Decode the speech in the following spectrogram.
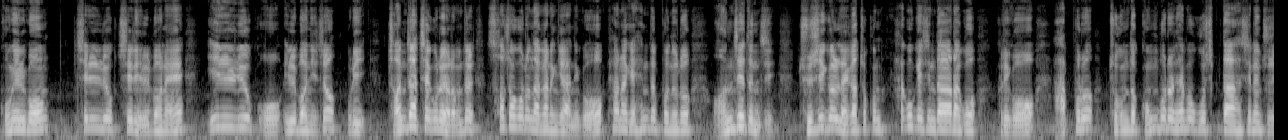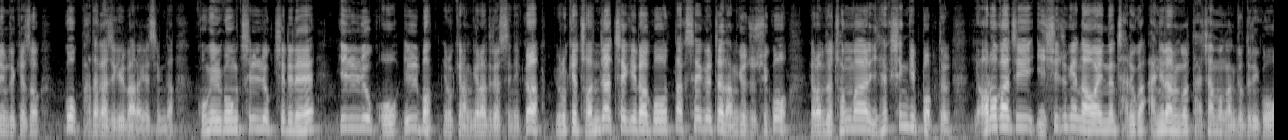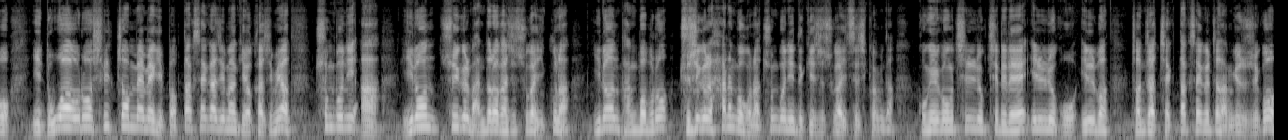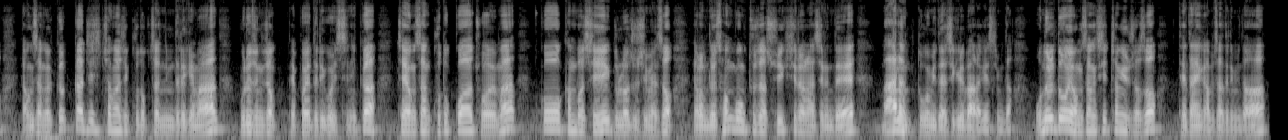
010 7671번에 1651번이죠. 우리 전자책으로 여러분들 서적으로 나가는 게 아니고 편하게 핸드폰으로 언제든지 주식을 내가 조금 하고 계신다라고 그리고 앞으로 조금 더 공부를 해보고 싶다 하시는 주주님들께서 꼭 받아가시길 바라겠습니다. 010-7671에 1651번 이렇게 남겨놔 드렸으니까 이렇게 전자책이라고 딱 세 글자 남겨주시고 여러분들 정말 이 핵심 기법들 여러 가지 이 시중에 나와 있는 자료가 아니라는 걸 다시 한번 강조드리고 이 노하우로 실전 매매 기법 딱 세 가지만 기억하시면 충분히 아 이런 수익을 만들어 가실 수가 있구나 이런 방법으로 주식을 하는 거구나 충분히 느끼실 수가 있으실 겁니다. 010-7671-1651번 전자책 딱 세 글자 남겨주시고 영상을 끝까지 시청하신 구독자님들에게만 무료 증정 배포해드리고 있으니까 제 영상 구독과 좋아요만 꼭 한 번씩 눌러주시면서 여러분들 성공 투자 수익 실현하시는데 많은 도움이 되시길 바라겠습니다. 오늘도 영상 시청해 주셔서 대단히 감사드립니다.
